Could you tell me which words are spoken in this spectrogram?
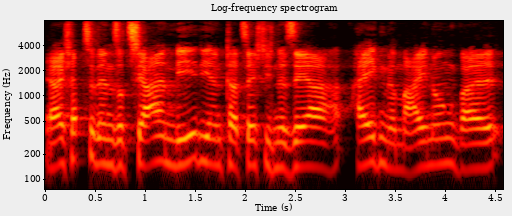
Ja, ich habe zu den sozialen Medien tatsächlich eine sehr eigene Meinung, weil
